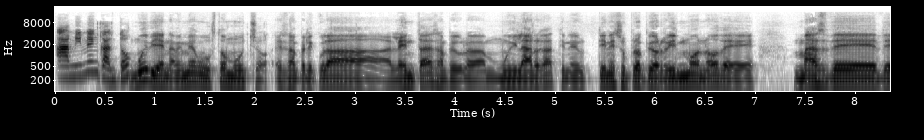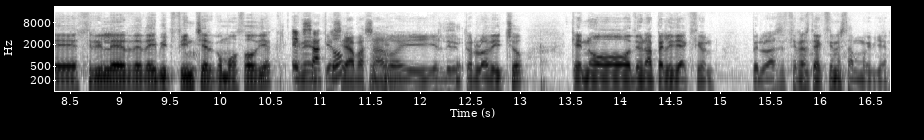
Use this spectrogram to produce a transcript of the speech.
a mí me encantó. Muy bien, a mí me gustó mucho. Es una película lenta, es una película muy larga, tiene, tiene su propio ritmo, ¿no? De más de, de thriller de David Fincher como Zodiac, en el que se ha basado y, y el director lo ha dicho, que no de una peli de acción. Pero las escenas de acción están muy bien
